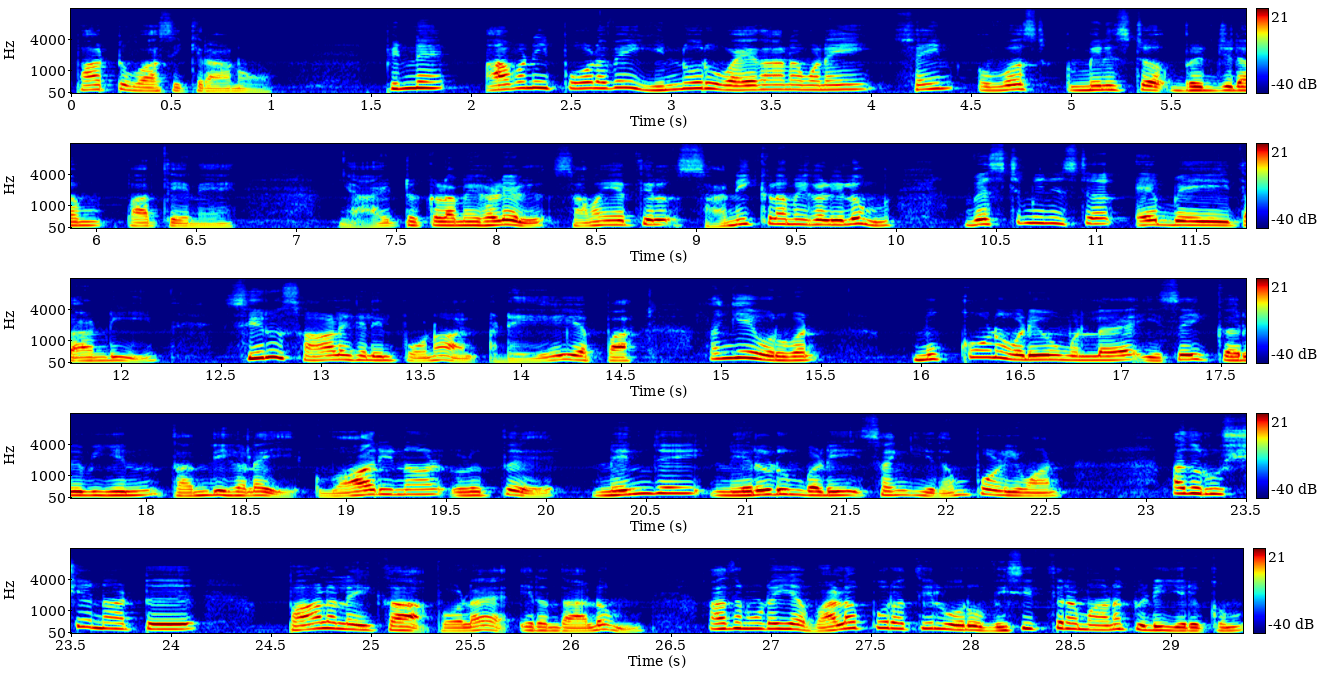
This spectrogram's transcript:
பாட்டு வாசிக்கிறானோ? பின்னே அவனைப் போலவே இன்னொரு வயதானவனை செயின்ட் வெஸ்ட் மினிஸ்டர் பிரிட்ஜிடம் பார்த்தேனே. ஞாயிற்றுக்கிழமைகளில் சமயத்தில் சனிக்கிழமைகளிலும் வெஸ்ட் மினிஸ்டர் ஏபேயை தாண்டி சிறு சாலைகளில் போனால் அடே அப்பா அங்கே ஒருவன் முக்கோண வடிவமுள்ள இசைக்கருவியின் தந்திகளை வாரினால் இழுத்து நெஞ்சை நெருடும்படி சங்கீதம் பொழிவான். அது ருஷ்ய நாட்டு பாலலைக்கா போல இருந்தாலும் அதனுடைய வலப்புறத்தில் ஒரு விசித்திரமான பிடி இருக்கும்.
